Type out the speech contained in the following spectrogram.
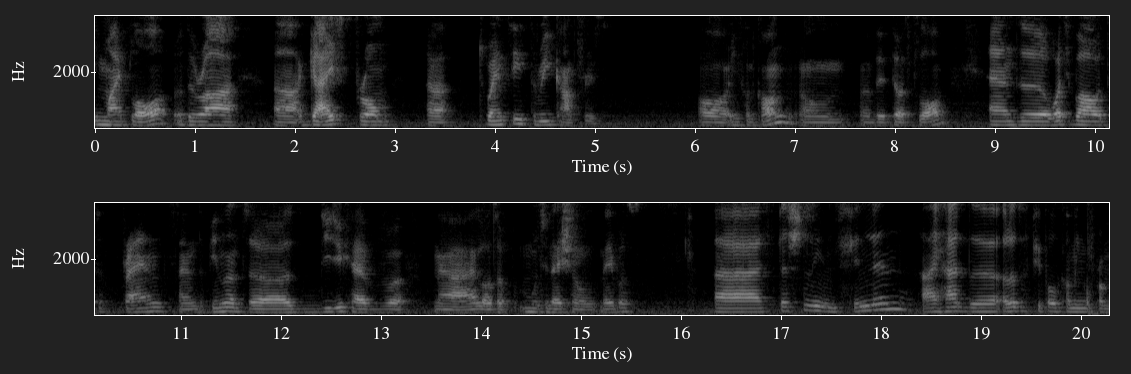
in my floor there are uh, guys from uh, 23 countries or in Hong Kong on uh, the third floor. And uh, what about France and Finland? Uh, did you have uh, a lot of multinational neighbors? Uh, especially in Finland, I had uh, a lot of people coming from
